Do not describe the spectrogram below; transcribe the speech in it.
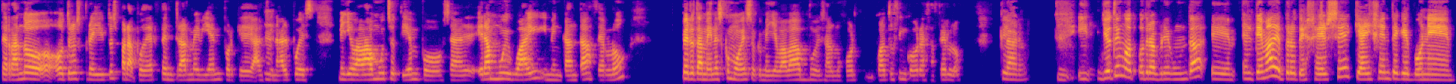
cerrando otros proyectos para poder centrarme bien porque al mm. final pues me llevaba mucho tiempo. O sea, era muy guay y me encanta hacerlo. Pero también es como eso, que me llevaba pues a lo mejor cuatro o cinco horas hacerlo. Claro. Mm. Y yo tengo otra pregunta. Eh, el tema de protegerse, que hay gente que pone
